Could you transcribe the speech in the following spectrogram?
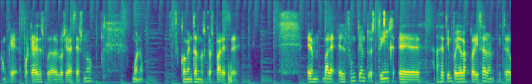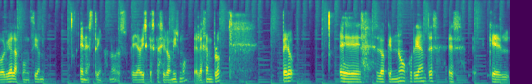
aunque porque a veces puede haberlos y a veces no. Bueno, comentadnos qué os parece. Em, vale, el function to string eh, hace tiempo ya lo actualizaron y te devolvía la función en string, ¿no? Es que ya veis que es casi lo mismo, el ejemplo. Pero eh, lo que no ocurría antes es que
